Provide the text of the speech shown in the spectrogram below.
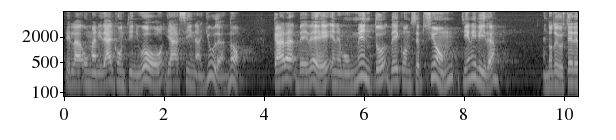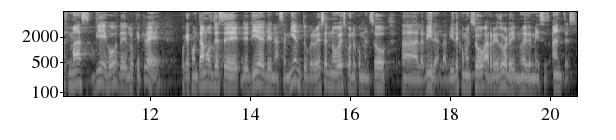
eh, la humanidad continuó ya sin ayuda. No. Cada bebé en el momento de concepción tiene vida. Entonces usted es más viejo de lo que cree, porque contamos desde el día de nacimiento, pero ese no es cuando comenzó ah, la vida. La vida comenzó alrededor de nueve meses antes.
